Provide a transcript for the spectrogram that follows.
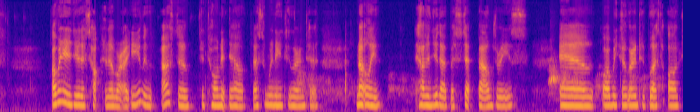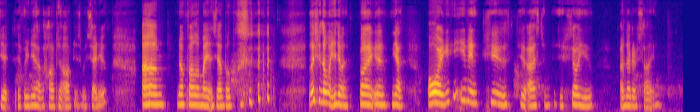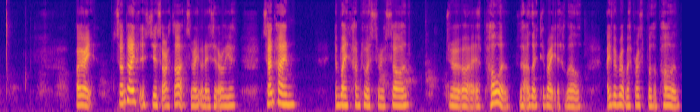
all we need to do is talk to them or I even ask them to tone it down. That's when we need to learn to not only how to do that but set boundaries. And or we can learn to bless objects if we do have haunted objects, which I do. Um, no, follow my example. Let you know what you're doing. But, uh, yeah. Or you can even choose to ask them to show you another sign. Alright. Sometimes it's just our thoughts, right? What I said earlier. Sometimes it might come to us through a song, through uh, a poem that I like to write as well. I even wrote my first book, a poem.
